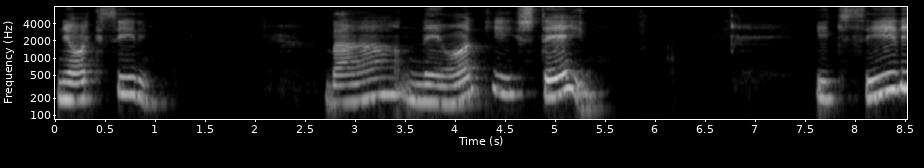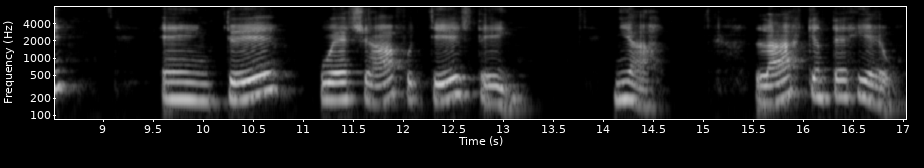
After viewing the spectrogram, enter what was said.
New York City. But New York State. It's city in the west of the state, near Lark Ontario.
